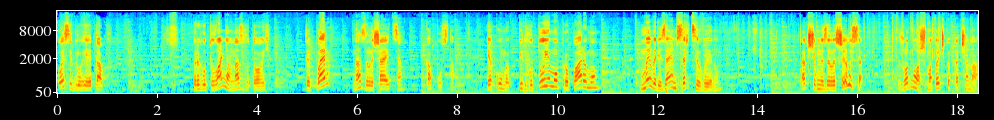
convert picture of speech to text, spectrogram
Ось і другий етап приготування у нас готовий. Тепер у нас залишається капуста, яку ми підготуємо, пропаримо. Ми вирізаємо серцевину, так, щоб не залишилося жодного шматочка качана.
